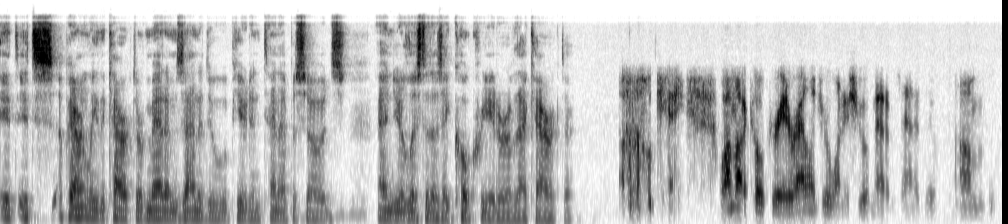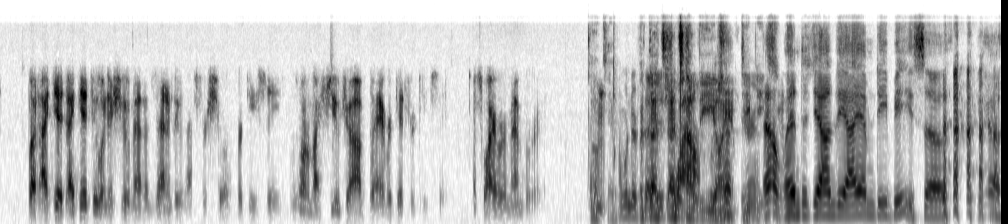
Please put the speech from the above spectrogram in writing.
It, it's apparently the character of Madame Xanadu appeared in 10 episodes, and you're listed as a co creator of that character. okay. Well, I'm not a co-creator. I only drew one issue of Madame Xanadu. Um, but I did I did do an issue of Madame Xanadu. That's for sure for DC. It was one of my few jobs I ever did for DC. That's why I remember it. Okay. I wonder if But that that's, issue that's how the was IMDb. Yeah, landed you on the IMDb. So yeah.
